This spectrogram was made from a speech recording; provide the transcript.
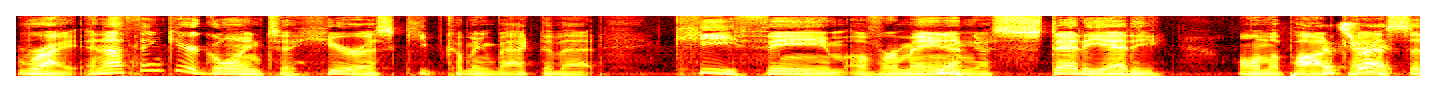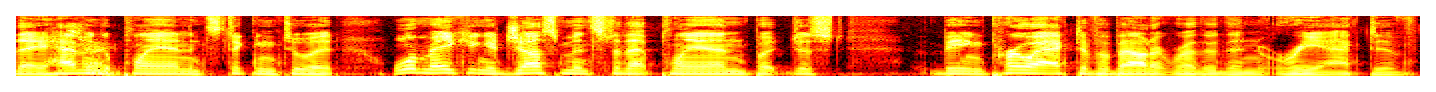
right and i think you're going to hear us keep coming back to that key theme of remaining yeah. a steady eddy on the podcast right. today having right. a plan and sticking to it or making adjustments to that plan but just being proactive about it rather than reactive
